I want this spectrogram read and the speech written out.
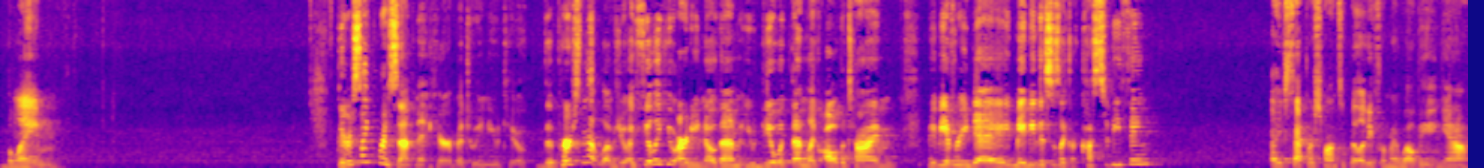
Blame. There's like resentment here between you two. The person that loves you, I feel like you already know them. You deal with them like all the time, maybe every day. Maybe this is like a custody thing I accept responsibility for my well-being, yeah.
